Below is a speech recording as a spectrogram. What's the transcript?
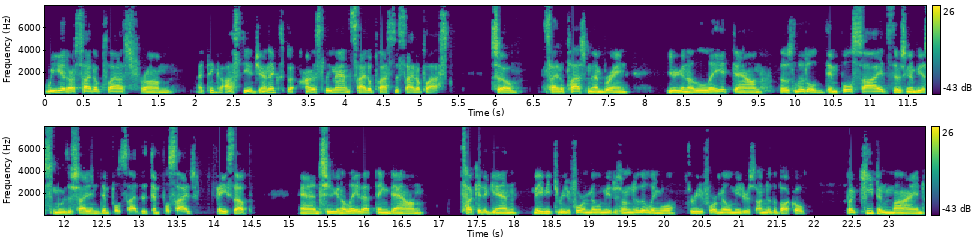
We get our cytoplast from, I think, osteogenics, but honestly, man, cytoplast is cytoplast. So, cytoplast membrane, you're going to lay it down. Those little dimple sides, there's going to be a smoother side and dimple side. The dimple sides face up. And so you're going to lay that thing down, tuck it again, maybe three to four millimeters under the lingual, three to four millimeters under the buccal. But keep in mind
